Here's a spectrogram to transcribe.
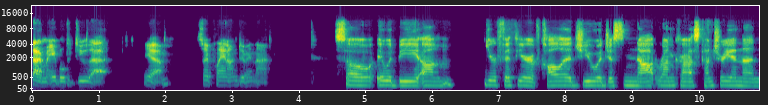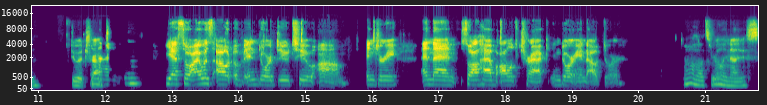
that I'm able to do that. Yeah. So I plan on doing that. So it would be um your fifth year of college, you would just not run cross country and then do a track. Then, yeah, so I was out of indoor due to um injury and then so I'll have all of track indoor and outdoor. Oh, that's really nice.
